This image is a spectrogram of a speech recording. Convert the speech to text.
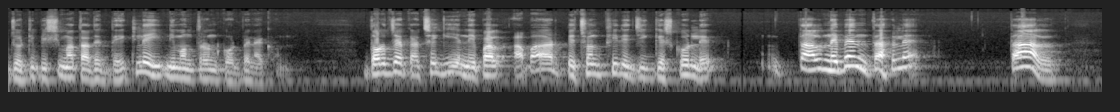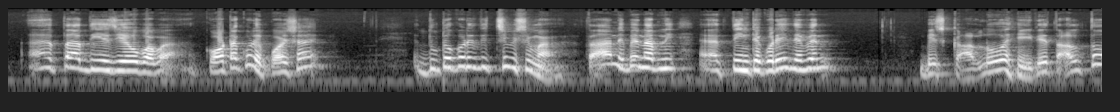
জটি পিসিমা তাদের দেখলেই নিমন্ত্রণ করবেন এখন। দরজার কাছে গিয়ে নেপাল আবার পেছন ফিরে জিজ্ঞেস করলে, তাল নেবেন তাহলে? তাল? তা দিয়ে যেও বাবা। কটা করে পয়সায়? দুটো করে দিচ্ছি পিসিমা। তা নেবেন আপনি তিনটে করেই নেবেন। বেশ কালো হেঁড়ে তাল তো।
